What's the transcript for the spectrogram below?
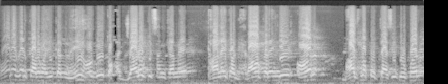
और अगर कार्रवाई कल नहीं होगी तो हज़ारों की संख्या में थाने का घेराव करेंगे और भाजपा प्रत्याशी के ऊपर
